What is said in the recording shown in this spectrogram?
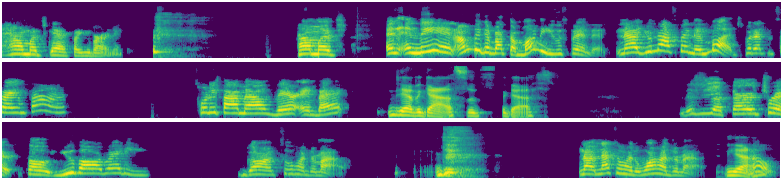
how much gas are you burning? How much and and then i'm thinking about the money you're spending now you're not spending much but at the same time 25 miles there and back yeah the gas it's the gas this is your third trip so you've already gone 200 miles. no, not 200, 100 miles. Yeah. No.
